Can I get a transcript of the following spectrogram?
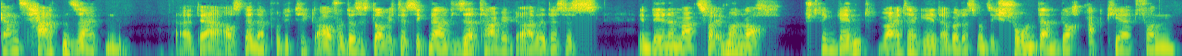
ganz harten Seiten äh, der Ausländerpolitik auf. Und das ist, glaube ich, das Signal dieser Tage gerade, dass es in Dänemark zwar immer noch stringent weitergeht, aber dass man sich schon dann doch abkehrt von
